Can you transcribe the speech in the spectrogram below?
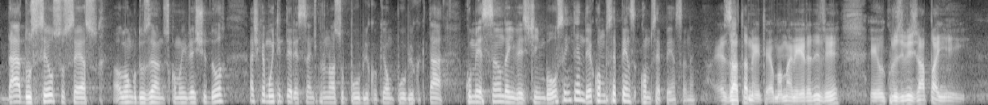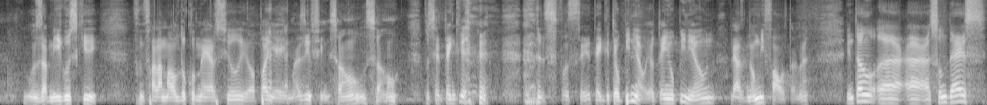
dado o seu sucesso ao longo dos anos como investidor, acho que é muito interessante para o nosso público, que é um público que está começando a investir em Bolsa, entender como você pensa. Como você pensa né? Exatamente, é uma maneira de ver. Eu, inclusive, já apanhei os amigos que fui falar mal do comércio e eu apanhei. Mas, enfim, são, são, você, tem que, você tem que ter opinião. Eu tenho opinião, aliás, não me falta. Né? Então, uh, uh, são dez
